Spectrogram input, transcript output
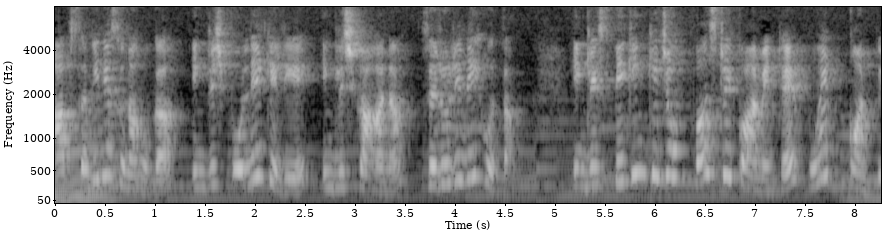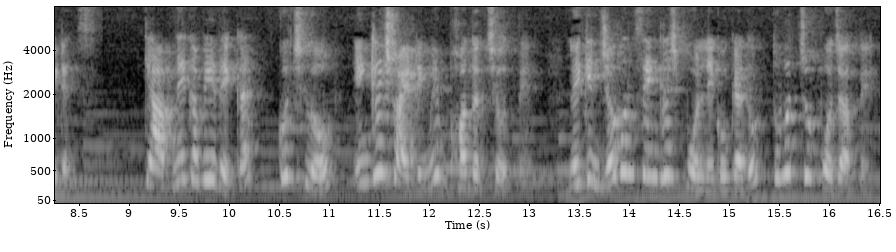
आप सभी ने सुना होगा इंग्लिश बोलने के लिए इंग्लिश का आना ज़रूरी नहीं होता। इंग्लिश स्पीकिंग की जो फ़र्स्ट रिक्वायरमेंट है, वो है कॉन्फिडेंस क्या आपने कभी देखा कुछ लोग इंग्लिश राइटिंग में बहुत अच्छे होते हैं, लेकिन जब उनसे इंग्लिश बोलने को कह दो तो वो चुप हो जाते हैं।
